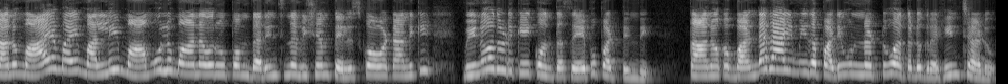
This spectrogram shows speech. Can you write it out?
తను మాయమై మళ్ళీ మామూలు మానవ రూపం ధరించిన విషయం తెలుసుకోవటానికి వినోదుడికి కొంతసేపు పట్టింది. తానొక బండరాయి మీద పడి ఉన్నట్టు అతడు గ్రహించాడు.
